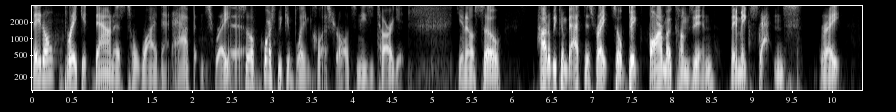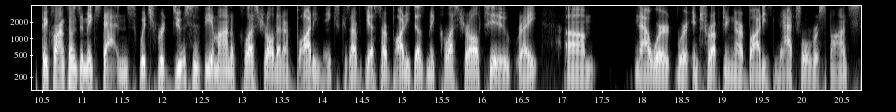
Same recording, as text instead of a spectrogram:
they don't break it down as to why that happens, right? Yeah. So of course we can blame cholesterol. It's an easy target. You know, so how do we combat this, right? So big pharma comes in, they make statins, right? Big pharma comes and makes statins, which reduces the amount of cholesterol that our body makes because our yes, our body does make cholesterol too, right? Um, now we're we're interrupting our body's natural response.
